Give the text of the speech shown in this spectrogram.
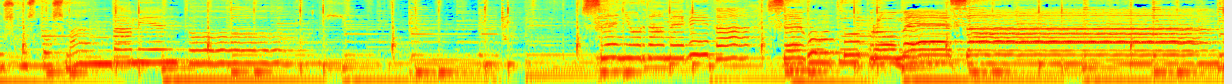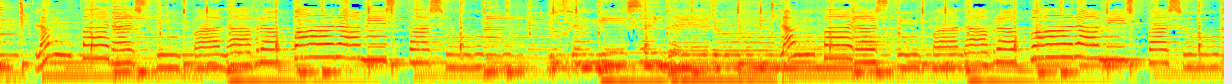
Tus justos mandamientos. Señor, dame vida según tu promesa. Lámpara es tu palabra para mis pasos, luz en mi sendero. Lámpara es tu palabra para mis pasos,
